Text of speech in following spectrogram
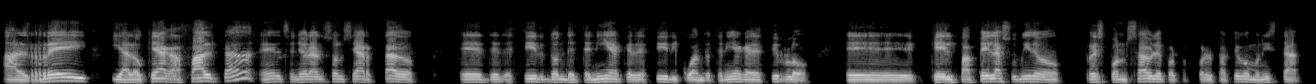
al rey y a lo que haga falta. El señor Ansón se ha hartado eh, de decir dónde tenía que decir y cuando tenía que decirlo, eh, que el papel asumido responsable por, el Partido Comunista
